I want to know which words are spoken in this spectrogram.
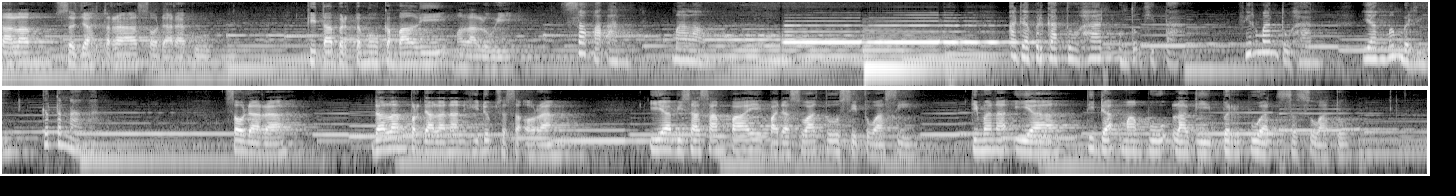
Salam sejahtera saudaraku. Kita bertemu kembali melalui sapaan malam. Ada berkat Tuhan untuk kita. Firman Tuhan yang memberi ketenangan. Saudara, dalam perjalanan hidup seseorang, ia bisa sampai pada suatu situasi di mana ia tidak mampu lagi berbuat sesuatu.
